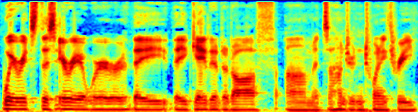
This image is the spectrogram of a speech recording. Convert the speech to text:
where it's this area where they, they gated it off. Um, it's 123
